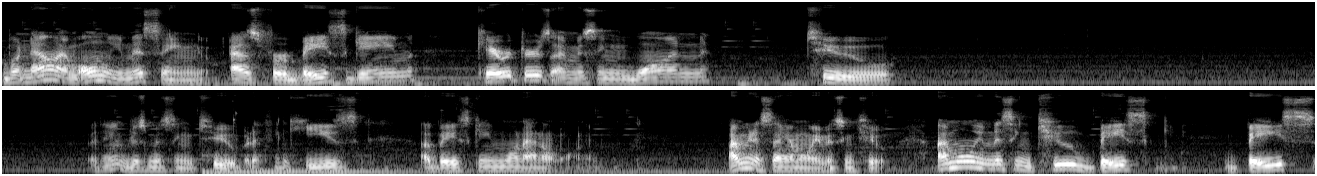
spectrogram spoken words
But now I'm only missing, as for base game characters, I'm missing one, two... I think I'm just missing two, but I think he's a base game one. I don't want him. I'm gonna say I'm only missing two. I'm only missing two base base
